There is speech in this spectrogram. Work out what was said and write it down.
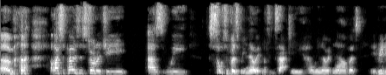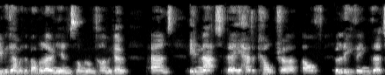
Um, I suppose astrology, as we sort of as we know it, not exactly how we know it now, but it really began with the Babylonians long, long time ago. And in that they had a culture of believing that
